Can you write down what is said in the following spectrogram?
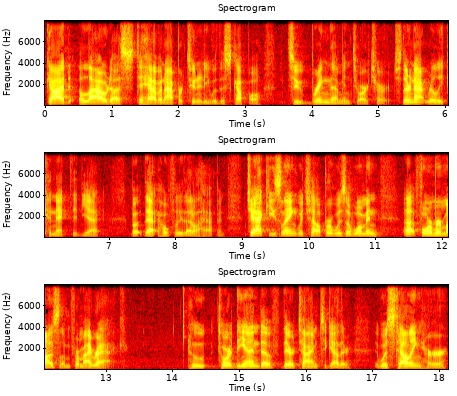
God allowed us to have an opportunity with this couple to bring them into our church. They're not really connected yet, but that hopefully that'll happen. Jackie's language helper was a woman, uh, former Muslim from Iraq who, toward the end of their time together, was telling her,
